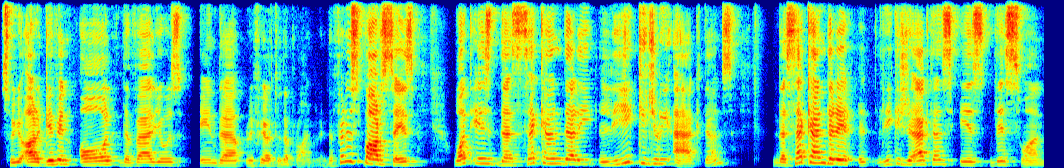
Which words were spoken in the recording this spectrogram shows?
So you are given all the values in the refer to the primary. The first part says, what is the secondary leakage reactance? The secondary leakage reactance is this one,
